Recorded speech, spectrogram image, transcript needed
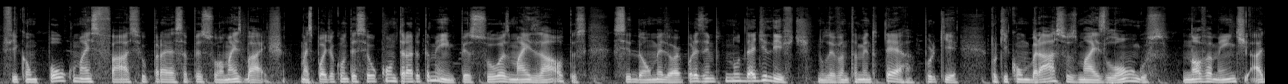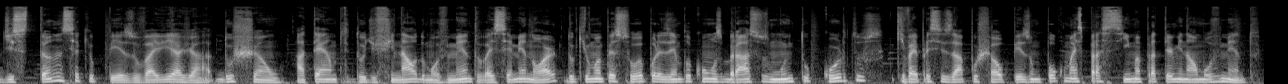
fica um pouco mais fácil para essa pessoa mais baixa. Mas pode acontecer o contrário também. Pessoas mais altas se dão melhor, por exemplo, no deadlift, no levantamento terra. Por quê? Porque com braços mais longos, novamente a distância que o peso vai viajar do chão até a amplitude final do movimento vai ser menor do que uma pessoa, por exemplo, com os braços muito curtos, que vai precisar puxar o peso um pouco mais para cima para terminar o movimento.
